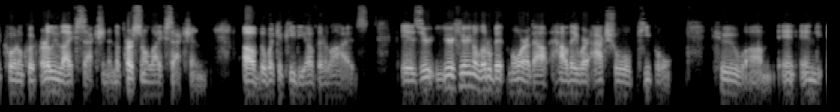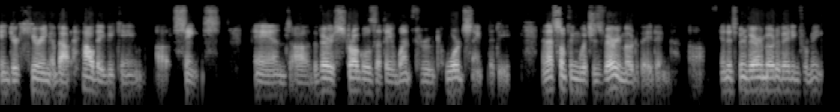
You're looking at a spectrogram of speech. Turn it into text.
the quote unquote early life section and the personal life section of the Wikipedia of their lives. Is you're you're hearing a little bit more about how they were actual people who um and and, and you're hearing about how they became uh, saints and uh, the very struggles that they went through towards sanctity and that's something which is very motivating uh, and it's been very motivating for me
